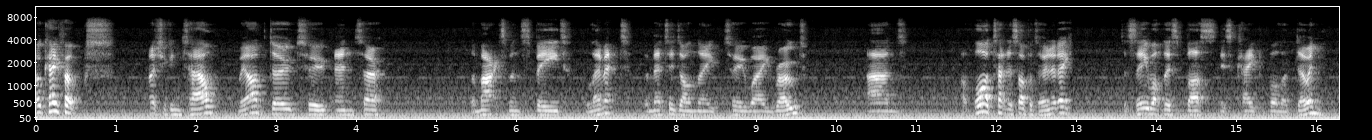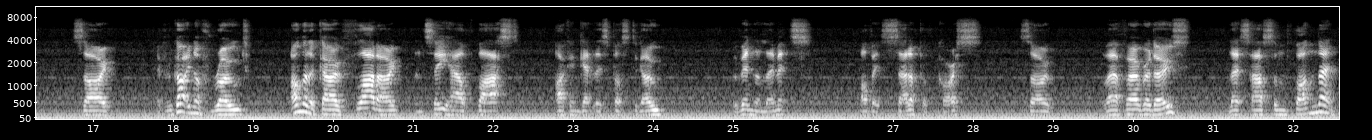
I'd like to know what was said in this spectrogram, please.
Okay folks, as you can tell, we are due to enter the maximum speed limit permitted on the two-way road and I thought I'd take this opportunity to see what this bus is capable of doing. So if we've got enough road, I'm going to go flat out and see how fast I can get this bus to go within the limits of its setup of course. So Without further ado, let's have some fun then.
